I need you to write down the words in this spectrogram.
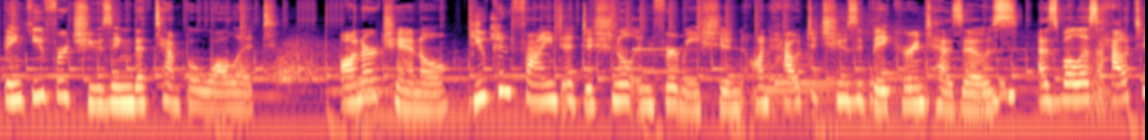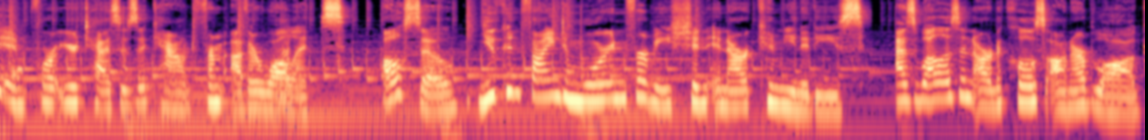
Thank you for choosing the Temple wallet. On our channel, you can find additional information on how to choose a Baker and Tezos, as well as how to import your Tezos account from other wallets. Also, you can find more information in our communities, as well as in articles on our blog.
